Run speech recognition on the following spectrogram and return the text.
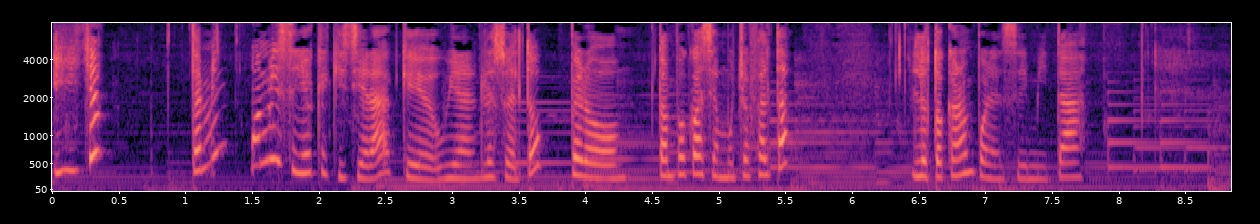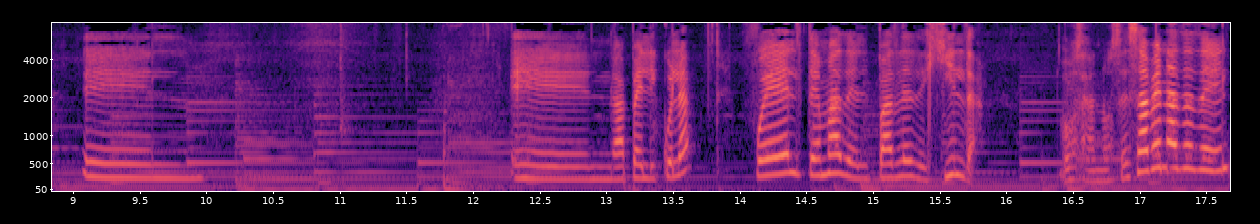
Y ya. También un misterio que quisiera que hubieran resuelto, pero tampoco hacía mucho falta. Lo tocaron por encimita. El, en la película fue el tema del padre de Hilda. O sea, no se sabe nada de él.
